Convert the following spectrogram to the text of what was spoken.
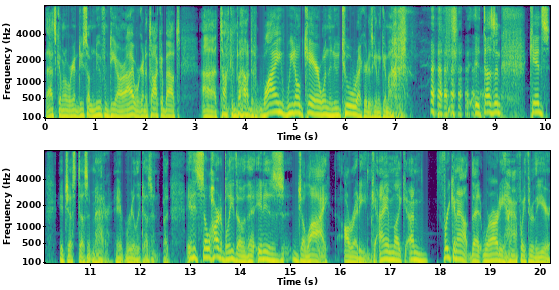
that's coming. up. We're going to do something new from DRI. We're going to talk about uh, talk about why we don't care when the new Tool record is going to come out. it doesn't kids it just doesn't matter. It really doesn't. But it is so hard to believe though that it is july already. I am like i'm freaking out that we're already halfway through the year.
